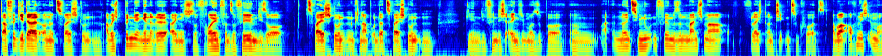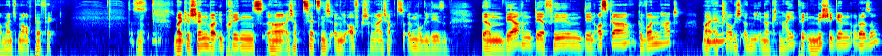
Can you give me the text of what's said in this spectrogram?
Dafür geht er halt auch nur zwei Stunden. Aber ich bin ja generell eigentlich so Freund von so Filmen, die so zwei Stunden, knapp unter zwei Stunden gehen. Die finde ich eigentlich immer super. Ähm, 90-Minuten-Filme sind manchmal vielleicht auch einen Ticken zu kurz. Aber auch nicht immer. Manchmal auch perfekt. Ja. Michael Shannon war übrigens, äh, ich habe es jetzt nicht irgendwie aufgeschrieben, aber ich habe es irgendwo gelesen. Ähm, während der Film den Oscar gewonnen hat, war er, glaube ich, irgendwie in einer Kneipe in Michigan oder so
